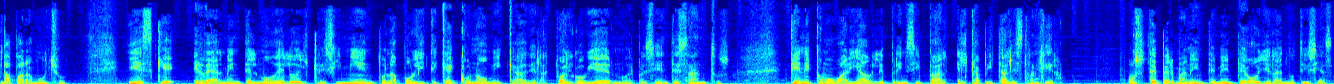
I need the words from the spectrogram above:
da para mucho, y es que realmente el modelo del crecimiento, la política económica del actual gobierno, del presidente Santos, tiene como variable principal el capital extranjero. Usted permanentemente oye las noticias.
